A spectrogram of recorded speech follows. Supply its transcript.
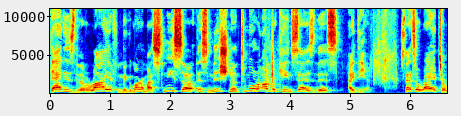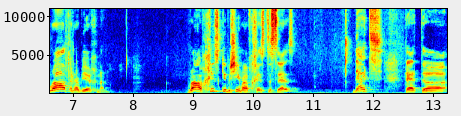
that is the raya from the Gemara Masnisa. This Mishnah Tamur Amrkain says this idea. So that's a raya to Rav and Rabbi Yochanan. Rav Chizki b'shem Rav Chisda says that's that, uh,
